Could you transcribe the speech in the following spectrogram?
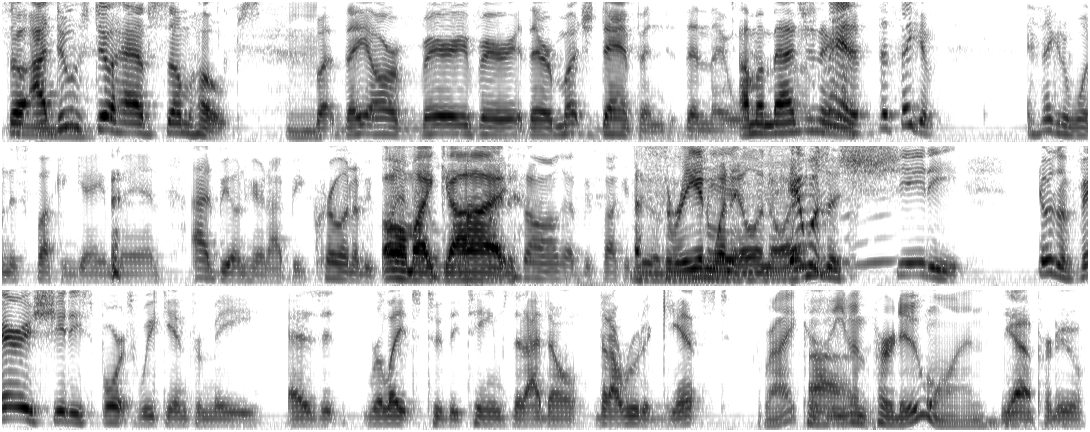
so I Mm. do still have some hopes. But they are very, very. They're much dampened than they were. I'm imagining- Man, to think of if they could have won this fucking game, man, I'd be on here and I'd be crowing. I'd be Oh my God. fight song. I'd be fucking A doing three and one. Illinois. It was a shitty. It was a very shitty sports weekend for me as it relates to the teams that I don't that I root against. right? Because even Purdue won. Yeah, Purdue.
